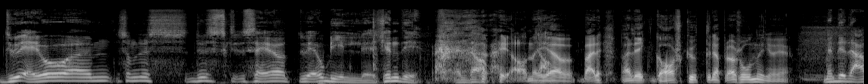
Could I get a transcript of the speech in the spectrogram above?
Du er jo, eh, som du, du sier, at du er jo bilkyndig, Eldar. Ja, nei, jeg bare, bare liker gardsguttreparasjoner. Men det der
